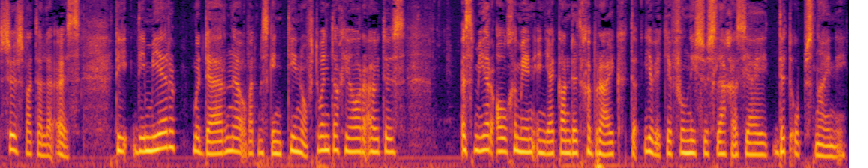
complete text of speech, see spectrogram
soos wat hulle is. Die die meer moderne of wat miskien 10 of 20 jaar oud is is meer algemeen en jy kan dit gebruik. Jy weet, jy voel nie so sleg as jy dit opsny nie.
